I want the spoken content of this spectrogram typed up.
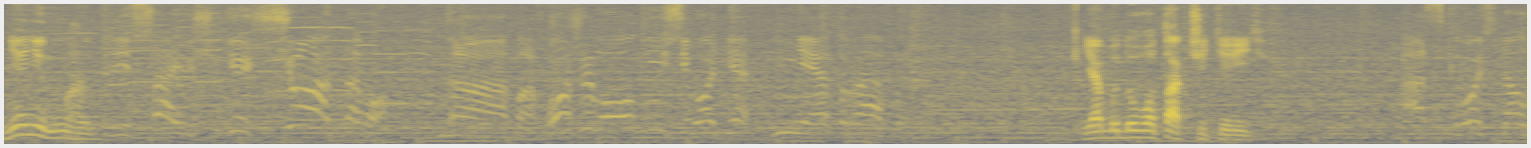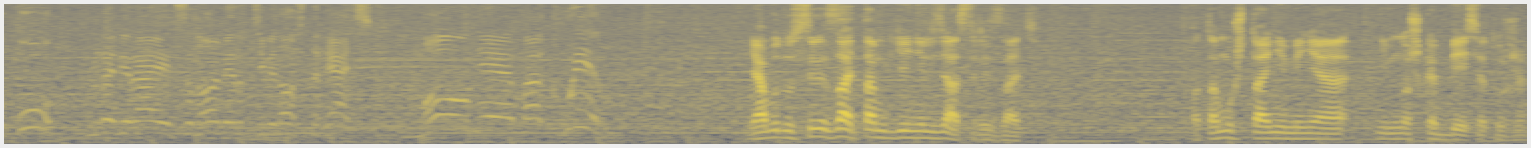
Мне не нужен. Потрясающе! Еще одного! Да, похоже, молнии сегодня нет равных. Я буду вот так читерить. А сквозь толпу пробирается номер 95. Молния Маккуин. Я буду срезать там, где нельзя срезать. Потому что они меня немножко бесят уже.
